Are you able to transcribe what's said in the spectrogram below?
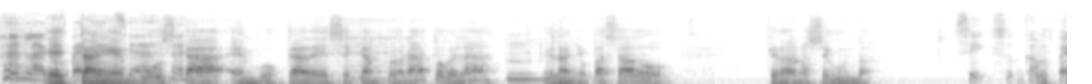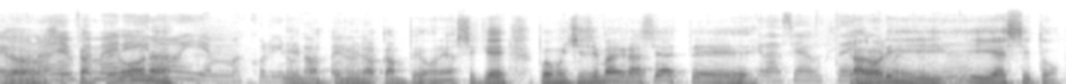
están en busca en busca de ese campeonato, ¿verdad? El año pasado quedaron segunda. Sí, subcampeonas en femenino y en masculino, y en masculino campeones. Así que, pues muchísimas gracias, este, gracias a usted y, éxito.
